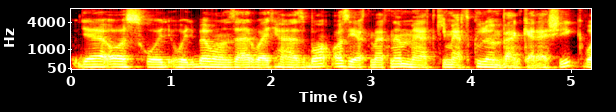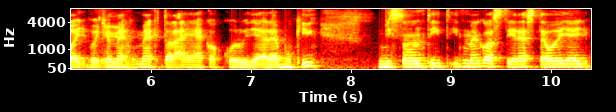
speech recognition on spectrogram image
ugye az, hogy, hogy be van zárva egy házba, azért, mert nem mehet ki, mert különben keresik, vagy, vagy ha meg, megtalálják, akkor ugye lebukik. Viszont itt, itt meg azt érezte, hogy egy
